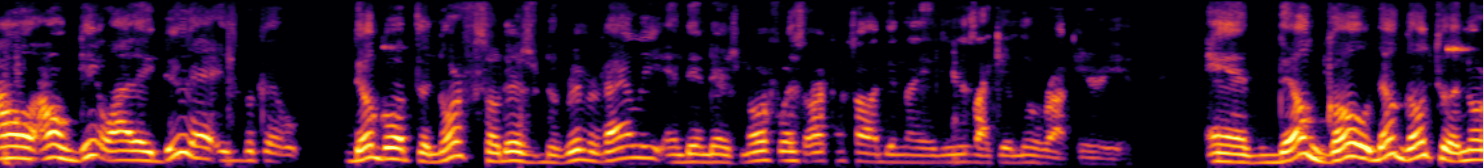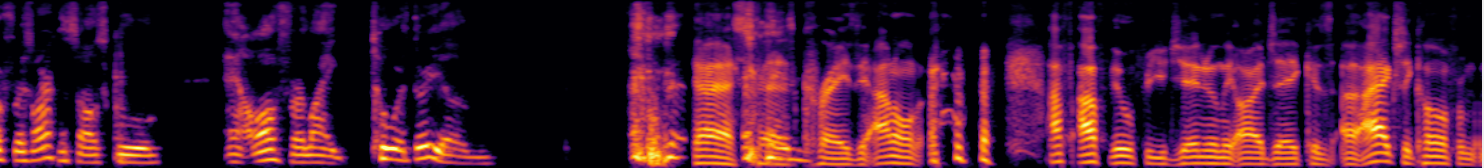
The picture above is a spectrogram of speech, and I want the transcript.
I don't I don't get why they do that. Is because they'll go up to north. So there's the River Valley, and then there's Northwest Arkansas. And then like, there's like your Little Rock area and they'll go they'll go to a Northwest Arkansas school and offer like two or three of them. that's that's crazy. I don't. I, I feel for you genuinely, RJ, because uh, I actually come from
